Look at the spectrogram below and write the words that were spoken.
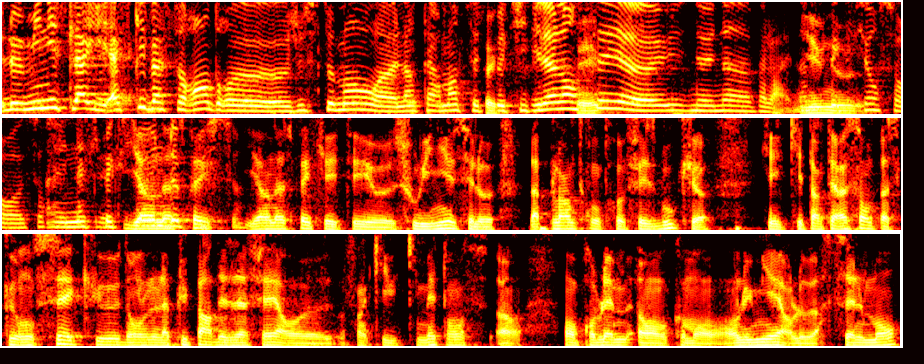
le, ministre, là, est-ce qu'il va se rendre euh, justement à l'enterrement de cette petite Il a lancé euh, une, voilà, une, inspection sur, sur une inspection il y a un aspect, Il y a un aspect qui a été euh, souligné, c'est la plainte contre Facebook, qui est, qui est intéressante parce qu'on sait que dans la plupart des affaires, enfin, qui, qui mettent en, en, problème, en, comment, en lumière le harcèlement,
